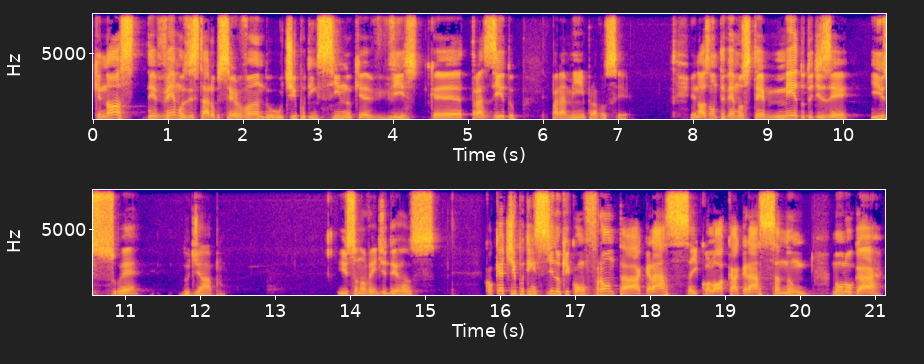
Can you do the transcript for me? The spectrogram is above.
Que nós devemos estar observando o tipo de ensino que é visto, que é trazido para mim e para você. E nós não devemos ter medo de dizer: isso é do diabo. Isso não vem de Deus. Qualquer tipo de ensino que confronta a graça e coloca a graça num, num lugar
